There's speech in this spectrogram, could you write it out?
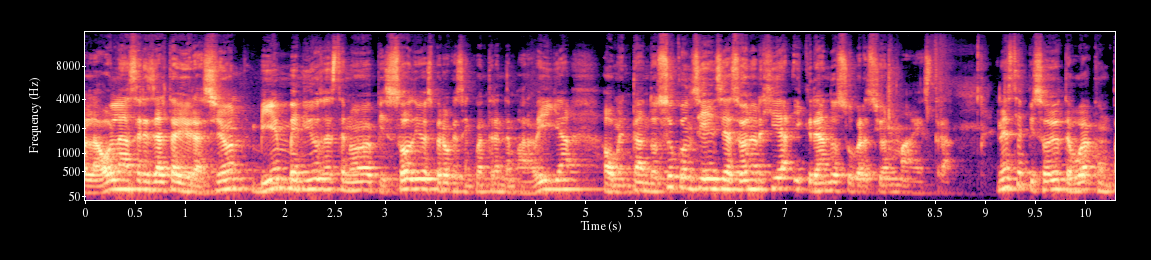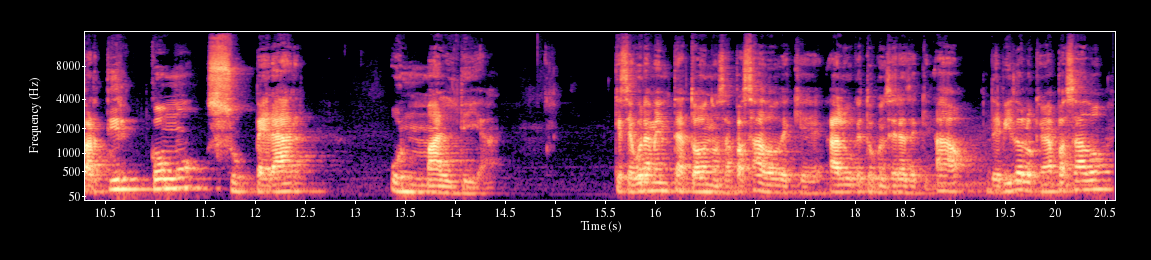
Hola, hola, seres de alta vibración, bienvenidos a este nuevo episodio, espero que se encuentren de maravilla, aumentando su conciencia, su energía y creando su versión maestra. En este episodio te voy a compartir cómo superar un mal día. Que seguramente a todos nos ha pasado de que algo que tú consideras de que, ah, debido a lo que me ha pasado,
